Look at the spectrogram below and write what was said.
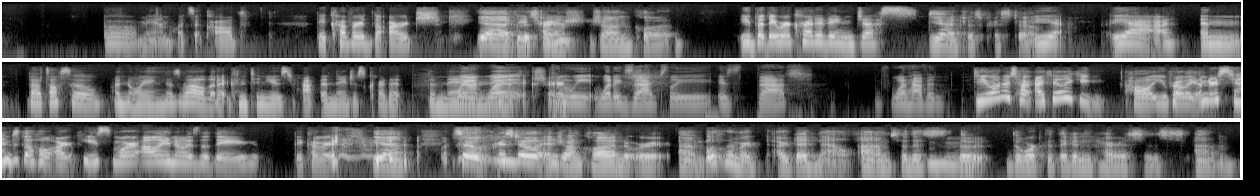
oh man, what's it called? They covered the arch, yeah They Christo and triumph? jeanne claude Yeah, but they were crediting just yeah just christo Yeah. Yeah. And that's also annoying as well that it continues to happen. They just credit the man Wait, in the picture. can we? What exactly is that? What happened? Do you want to talk? I feel like you, Hall, you probably understand the whole art piece more. All I know is that they they covered. yeah so christo and jeanne-claude or um, both of them are, are dead now um, so this Mhm. the the work that they did in paris is um,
